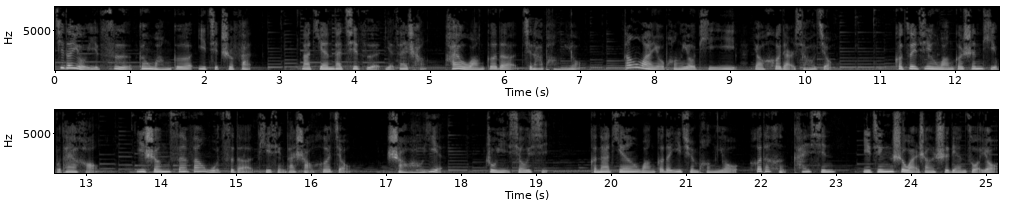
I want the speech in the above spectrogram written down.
记得有一次跟王哥一起吃饭，那天他妻子也在场，还有王哥的其他朋友。当晚有朋友提议要喝点小酒，可最近王哥身体不太好。医生三番五次的提醒他少喝酒，少熬夜，注意休息。可那天王哥的一群朋友喝得很开心，已经是晚上十点左右，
